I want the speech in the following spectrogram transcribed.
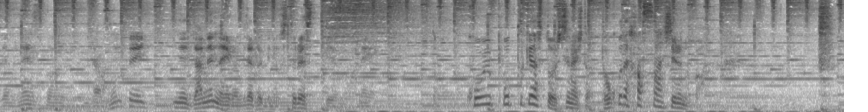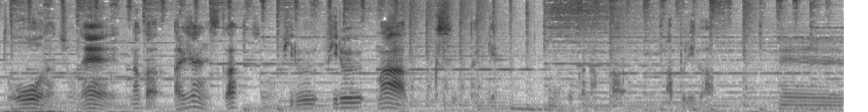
でもねそのだから本当にね残念な映画を見た時のストレスっていうのはねこういうポッドキャストをしてない人はどこで発散してるのか。どうなんでしょうね。なんかあれじゃないですか？そのフィルフィルマークスだっけ、とかなんかアプリが。へ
